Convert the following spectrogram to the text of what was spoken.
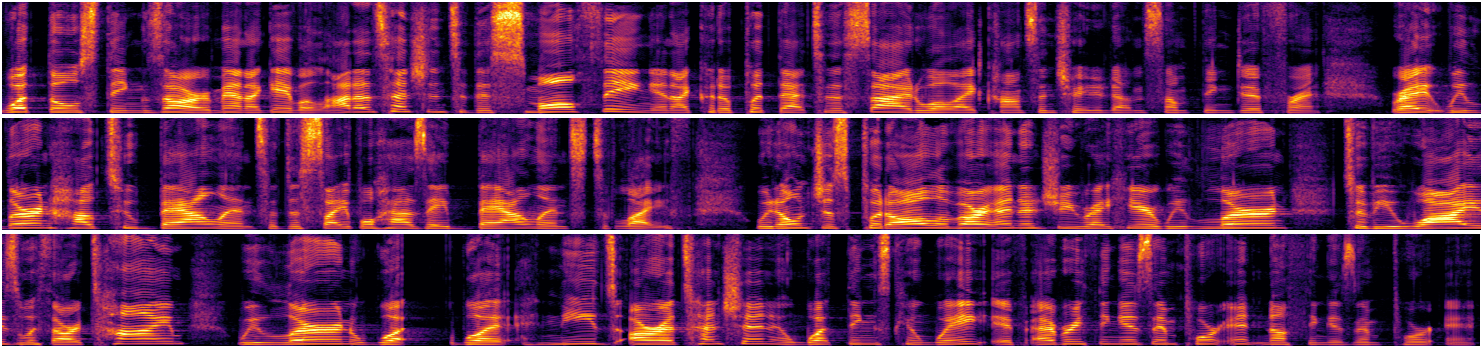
what those things are. Man, I gave a lot of attention to this small thing and I could have put that to the side while I concentrated on something different, right? We learn how to balance. A disciple has a balanced life. We don't just put all of our energy right here. We learn to be wise with our time. We learn what what needs our attention and what things can wait. If everything is important, nothing is important.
